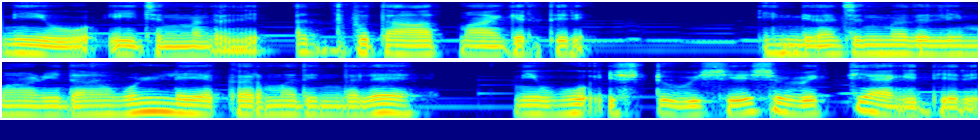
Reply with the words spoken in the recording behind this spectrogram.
ನೀವು ಈ ಜನ್ಮದಲ್ಲಿ ಅದ್ಭುತ ಆತ್ಮ ಆಗಿರ್ತೀರಿ. ಇಂದಿನ ಜನ್ಮದಲ್ಲಿ ಮಾಡಿದ ಒಳ್ಳೆಯ ಕರ್ಮದಿಂದಲೇ ನೀವು ಇಷ್ಟು ವಿಶೇಷ ವ್ಯಕ್ತಿಯಾಗಿದ್ದೀರಿ.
